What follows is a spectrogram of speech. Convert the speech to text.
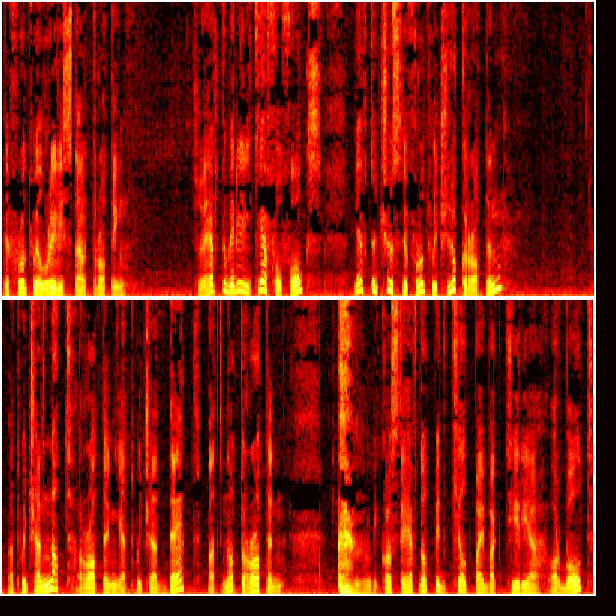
the fruit will really start rotting. So you have to be really careful, folks. You have to choose the fruit which look rotten, but which are not rotten yet, which are dead but not rotten, because they have not been killed by bacteria or mold,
